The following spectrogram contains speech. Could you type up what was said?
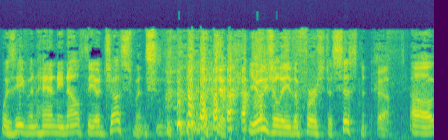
was even handing out the adjustments. Usually, the first assistant. Yeah. Uh,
